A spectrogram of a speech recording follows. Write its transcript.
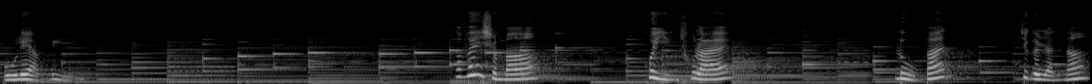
不量力。那为什么会引出来鲁班这个人呢？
